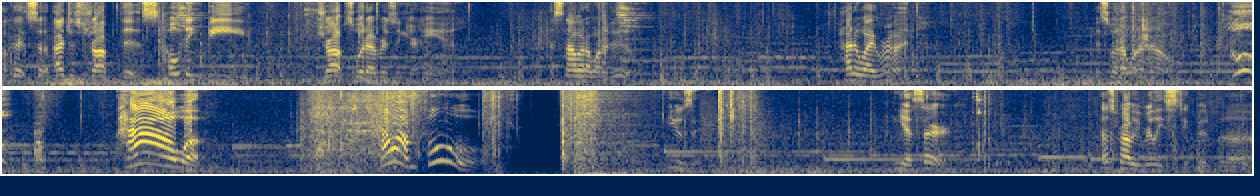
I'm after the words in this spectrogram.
Okay, so I just dropped this. Holding B drops whatever's in your hand. That's not what I want to do. How do I run? Is what I want to know. How? I'm full? Use it. Yes, sir. That was probably really stupid, but uh,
